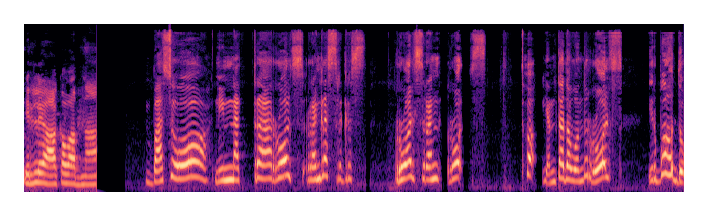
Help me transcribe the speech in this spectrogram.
ಇರ್ಲಿ ಹಾಕವಾದ್ನ ಬಸೋ ನಿನ್ನ ಹತ್ರ ರೋಲ್ಸ್ ರಂಗ್ರಸ್ ರಂಗ್ರಸ್ ರೋಲ್ಸ್ ರಂಗ್ ರೋಲ್ಸ್ ಥು, ಎಂತದ ಒಂದು ರೋಲ್ಸ್ ಇರಬಹುದು.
